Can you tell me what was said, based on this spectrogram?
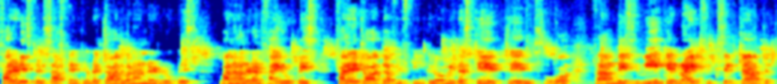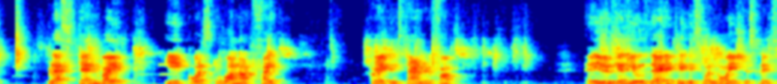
For a distance of 10 km charge 100 rupees 105 rupees. For a charge of 15 kilometers change change. So from this we can write fixed charge plus 10y equals to 105 right in standard form uh, you can use directly this one no issue students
